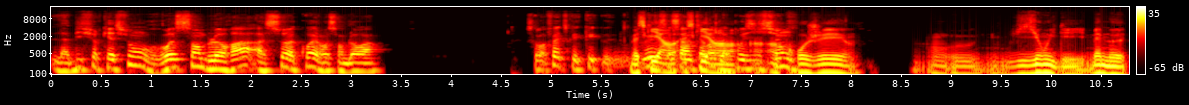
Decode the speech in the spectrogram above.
la bifurcation ressemblera à ce à quoi elle ressemblera. Parce qu'en fait, est-ce qu'il y a, un, y a un, projet, une vision, idée, même euh,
